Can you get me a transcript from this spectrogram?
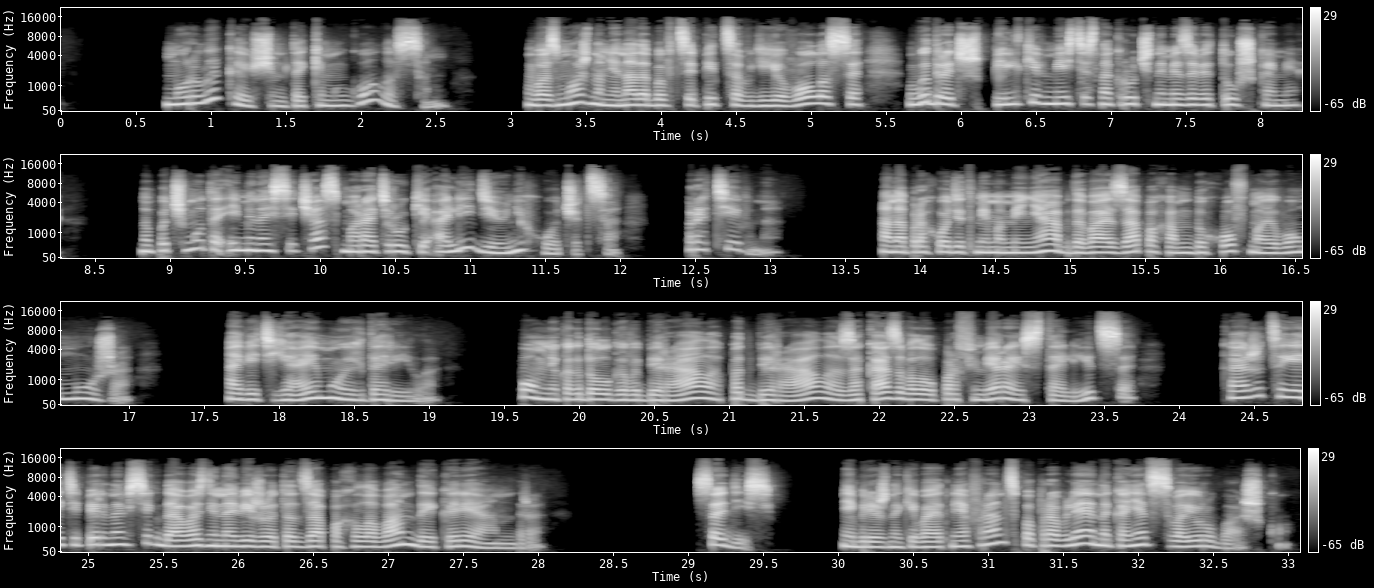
Мурлыкающим таким голосом. Возможно, мне надо бы вцепиться в ее волосы, выдрать шпильки вместе с накрученными завитушками. Но почему-то именно сейчас марать руки о Лидию не хочется. Противно. Она проходит мимо меня, обдавая запахом духов моего мужа. А ведь я ему их дарила. Помню, как долго выбирала, подбирала, заказывала у парфюмера из столицы — Кажется, я теперь навсегда возненавижу этот запах лаванды и кориандра. «Садись», — небрежно кивает мне Франц, поправляя, наконец, свою рубашку.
